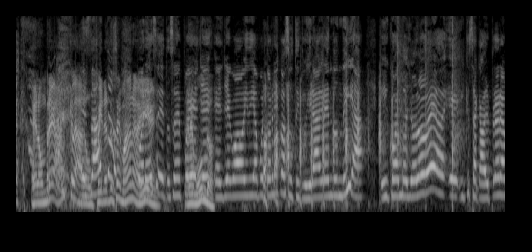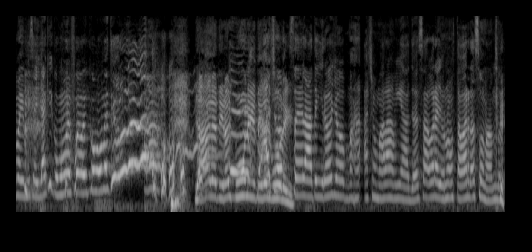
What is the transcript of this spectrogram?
es el hombre ancla los Exacto. fines de semana. Por ahí en eso, entonces después él, Telemundo. lle- él llegó hoy día a Puerto Rico a sustituir a Grenda un día y cuando yo lo veo eh, y que se acaba el programa y me dice, Jackie, ¿cómo me fue hoy como meteorólogo? Ya le tiró el bullying, tiró el bullying. se la tiró yo, ma- hacho, mala mía, yo a esa hora yo no estaba razonando.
